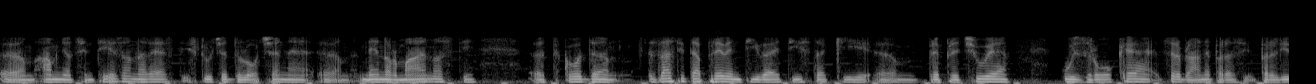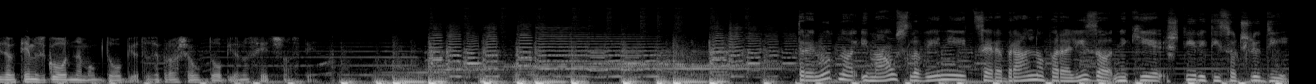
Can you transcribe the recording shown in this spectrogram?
um, amniocentezo narediti, izključiti določene um, nenormalnosti. Uh, tako da zlasti ta preventiva je tista, ki um, preprečuje vzroke cerebralne paralize v tem zgodnem obdobju, to se pravi še v obdobju nosečnosti. Trenutno ima v Sloveniji cerebralno paralizo nekje 4000 ljudi.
